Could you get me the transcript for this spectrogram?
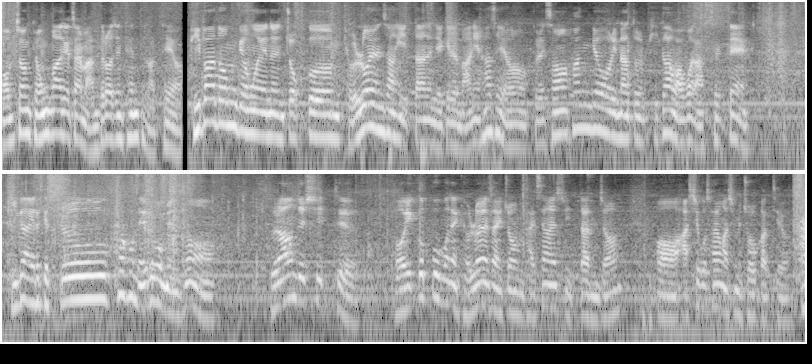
엄청 견고하게 잘 만들어진 텐트 같아요 비바돔 경우에는 조금 결로 현상이 있다는 얘기를 많이 하세요. 그래서 한겨울이나 또는 비가 와고 났을 때 비가 이렇게 쭉 하고 내려오면서 그라운드 시트 거의 끝부분에 결로 현상이 좀 발생할 수 있다는 점 어, 아시고 사용하시면 좋을 것 같아요. 자,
